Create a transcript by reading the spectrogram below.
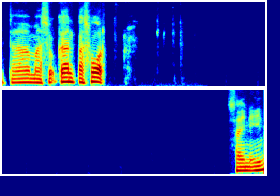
Kita masukkan password. Sign in.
